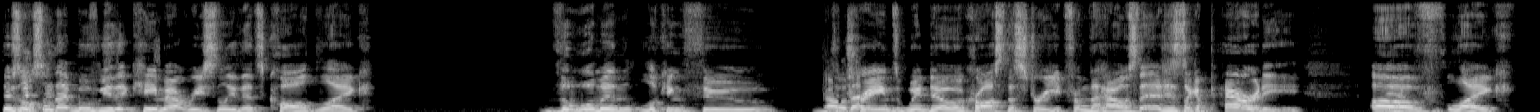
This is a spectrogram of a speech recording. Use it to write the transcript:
there's also that movie that came out recently that's called like the woman looking through the Oh, that- train's window across the street from the house. And it's like a parody of like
